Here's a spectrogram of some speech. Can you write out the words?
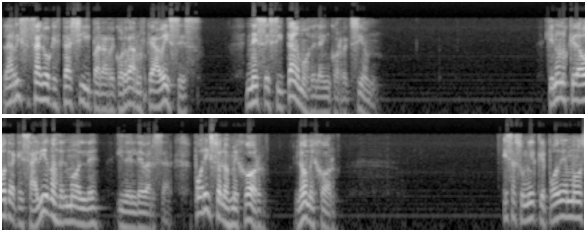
La risa es algo que está allí para recordarnos que a veces necesitamos de la incorrección. Que no nos queda otra que salirnos del molde y del deber ser. Por eso lo mejor, lo mejor, es asumir que podemos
